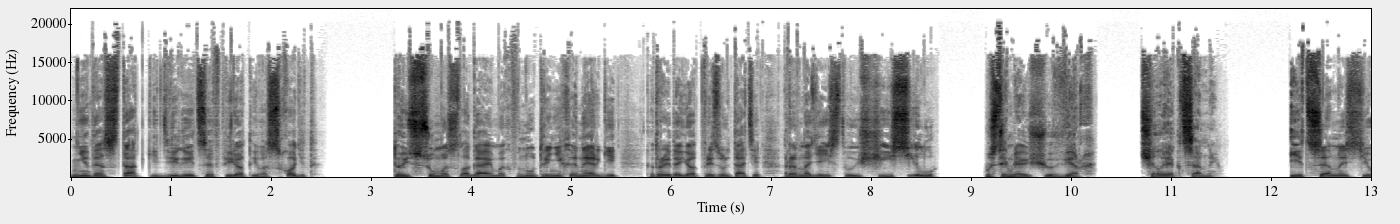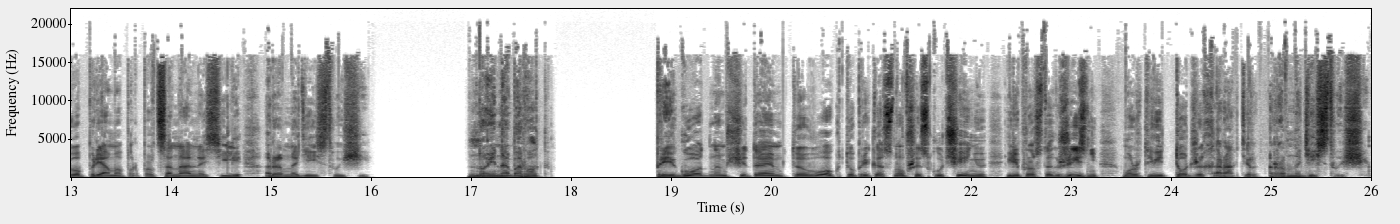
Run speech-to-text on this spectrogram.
недостатки, двигается вперед и восходит, то есть сумма слагаемых внутренних энергий, которые дает в результате равнодействующую силу, устремляющую вверх, человек ценный. И ценность его прямо пропорциональна силе равнодействующей. Но и наоборот. Пригодным считаем того, кто, прикоснувшись к учению или просто к жизни, может явить тот же характер равнодействующий.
